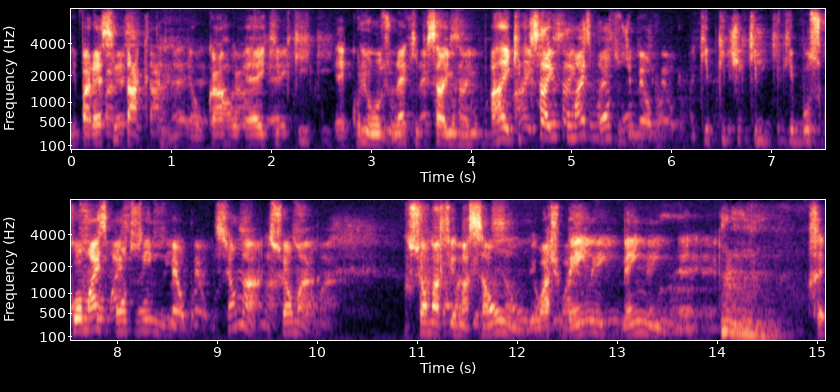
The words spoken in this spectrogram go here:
me parece intacta. Né? É o carro, é a equipe que é curioso, né? A equipe que saiu, a equipe que saiu com mais pontos de Melbourne, a equipe que, que, que buscou mais pontos em Melbourne. Isso é uma, isso é uma, isso é uma afirmação, eu acho bem, bem é,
